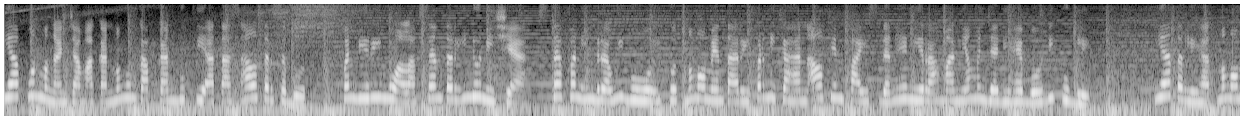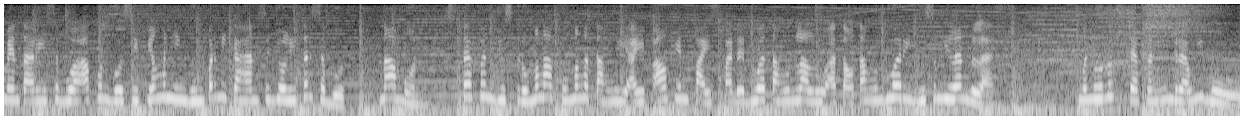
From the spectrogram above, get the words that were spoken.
Ia pun mengancam akan mengungkapkan bukti atas hal tersebut. Pendiri Mualaf Center Indonesia, Stephen Indra Wibowo ikut mengomentari pernikahan Alvin Faiz dan Heni Rahman yang menjadi heboh di publik. Ia terlihat mengomentari sebuah akun gosip yang menyinggung pernikahan sejoli tersebut. Namun, Stephen justru mengaku mengetahui aib Alvin Faiz pada dua tahun lalu atau tahun 2019. Menurut Stephen Indra Wibowo,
